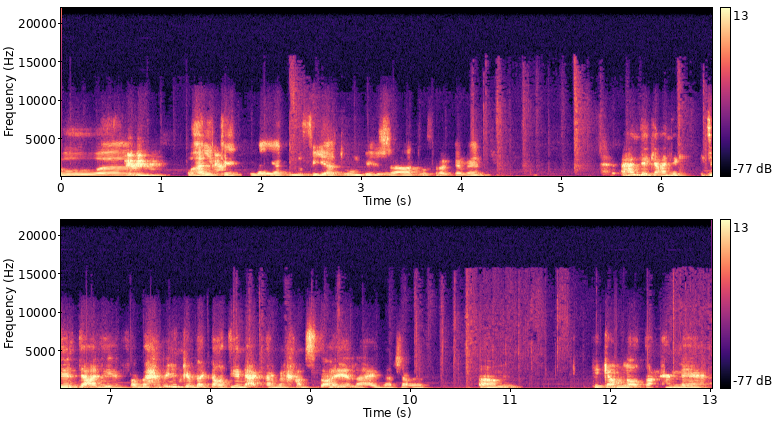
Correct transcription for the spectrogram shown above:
وهل كان برايك إنه فيها تقوم بإجراءات أخرى كمان؟ عندك عندك كثير تعليق فيمكن بدك تعطيني أكثر من خمس دقائق لهيدا الجواب. في كم نقطة مهمة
